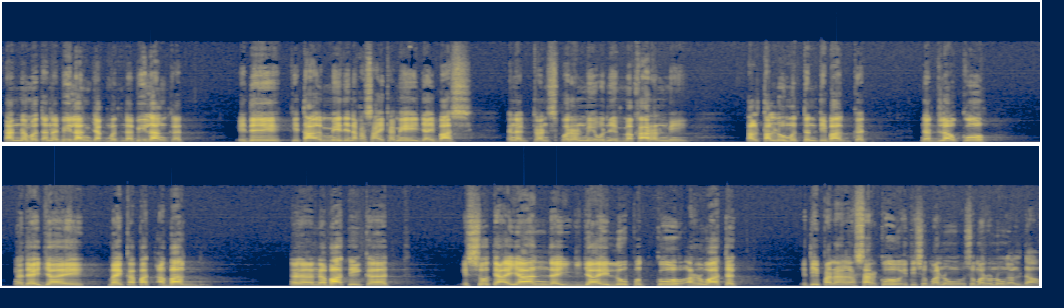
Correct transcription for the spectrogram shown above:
San namat ang nabilang, jakmat nabilang, kat ide kita mi, di nakasakay kami, jay bus, na nag-transferan mi, makaran mi, taltalumot ng tibag, kat nadlaw ko, nga dayjay may kapat abag, nga nabati, kat iso ti ayan, dayjay lupot ko, arwatek, iti panangasar ko, iti sumanu, sumarunungal daw.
